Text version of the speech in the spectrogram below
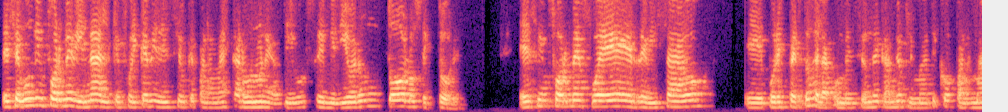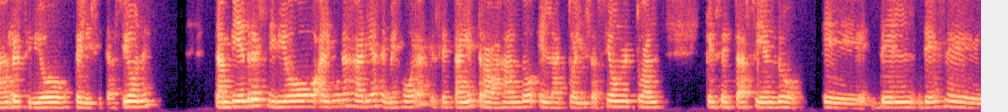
el segundo informe bienal, que fue el que evidenció que Panamá es carbono negativo. Se midieron todos los sectores. Ese informe fue revisado eh, por expertos de la Convención de Cambio Climático. Panamá recibió felicitaciones. También recibió algunas áreas de mejora que se están trabajando en la actualización actual que se está haciendo eh, del, de ese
